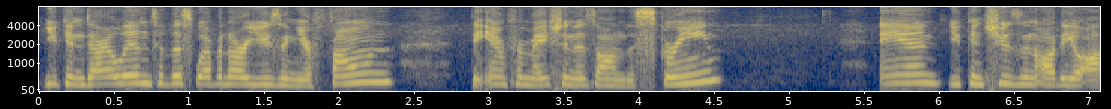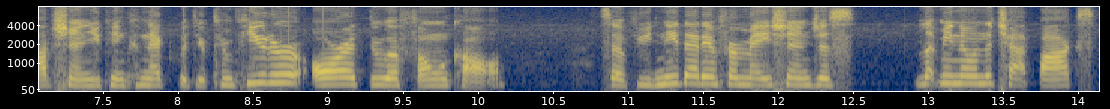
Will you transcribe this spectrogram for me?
You can dial into this webinar using your phone. The information is on the screen. And you can choose an audio option. You can connect with your computer or through a phone call. So if you need that information, just let me know in the chat box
